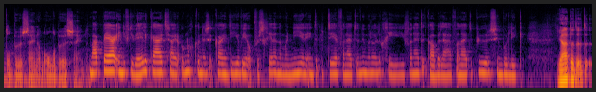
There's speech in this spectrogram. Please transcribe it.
tot bewustzijn en onderbewustzijn. maar per individuele kaart zou je ook nog kunnen, kan je die weer op verschillende manieren interpreteren vanuit de numerologie, vanuit de kabbala, vanuit de pure symboliek. Ja, dat, dat-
